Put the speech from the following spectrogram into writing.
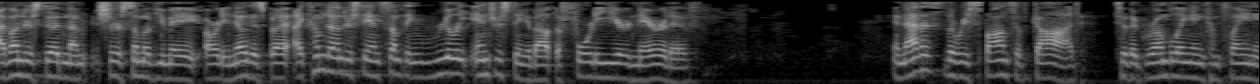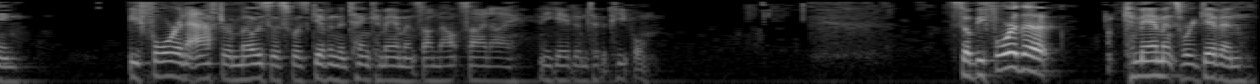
I've understood, and I'm sure some of you may already know this, but I, I come to understand something really interesting about the 40 year narrative. And that is the response of God to the grumbling and complaining before and after Moses was given the Ten Commandments on Mount Sinai, and he gave them to the people. So before the commandments were given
